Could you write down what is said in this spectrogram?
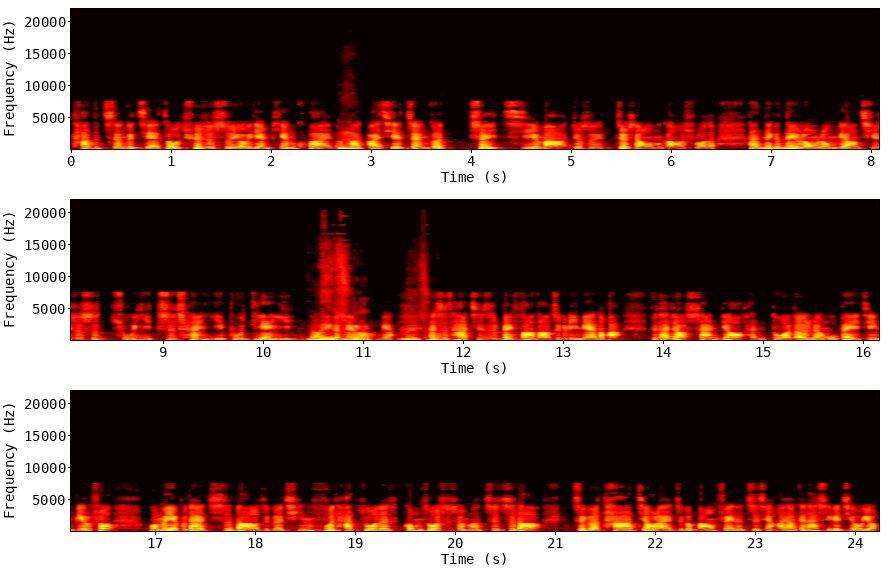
它的整个节奏确实是有一点偏快的，而而且整个。这一集嘛，就是就像我们刚刚说的，它那个内容容量其实是足以支撑一部电影的一个内容量。没错，但是它其实被放到这个里面的话，就它就要删掉很多的人物背景，比如说我们也不太知道这个情夫他做的工作是什么，只知道这个他叫来这个绑匪呢，之前好像跟他是一个酒友，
